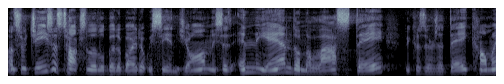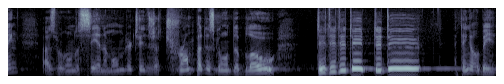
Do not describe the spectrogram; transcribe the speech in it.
And so Jesus talks a little bit about it. We see in John, he says, In the end, on the last day, because there's a day coming, as we're going to see in a moment or two, there's a trumpet is going to blow. Do, do, do, do, do, do. I think it'll be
